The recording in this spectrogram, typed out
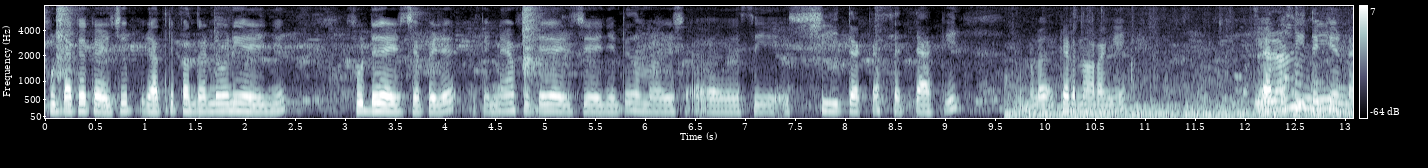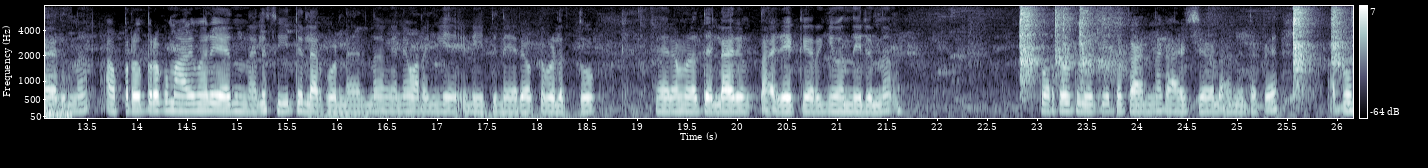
ഫുഡൊക്കെ കഴിച്ചു. രാത്രി പന്ത്രണ്ട് മണി കഴിഞ്ഞ് ഫുഡ് കഴിച്ചപ്പോൾ പിന്നെ ഫുഡ് കഴിച്ച് കഴിഞ്ഞിട്ട് നമ്മൾ ഷീറ്റൊക്കെ സെറ്റാക്കി നമ്മൾ കിടന്നുറങ്ങി. എല്ലാവർക്കും സീറ്റൊക്കെ ഉണ്ടായിരുന്നു. അപ്പുറം ഇപ്പുറമൊക്കെ മാറി മാറി ആയിരുന്നു. നല്ല സീറ്റ് എല്ലാവർക്കും ഉണ്ടായിരുന്നു. അങ്ങനെ ഉറങ്ങി എണീറ്റ് നേരമൊക്കെ വെളുത്തു. നേരം വെളുത്ത് എല്ലാവരും താഴേക്ക് ഇറങ്ങി വന്നിരുന്ന്. പുറത്തോട്ട് നോക്കിയപ്പോൾ കാണുന്ന കാഴ്ചകളാണ് ഇതൊക്കെ. അപ്പം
